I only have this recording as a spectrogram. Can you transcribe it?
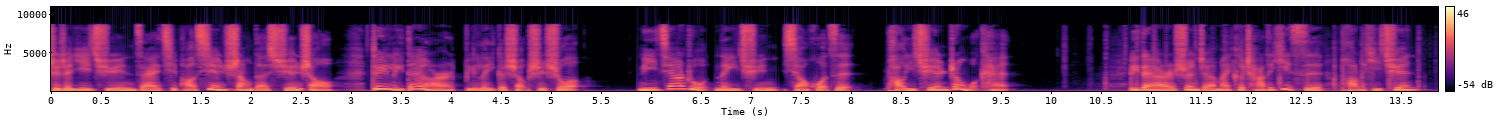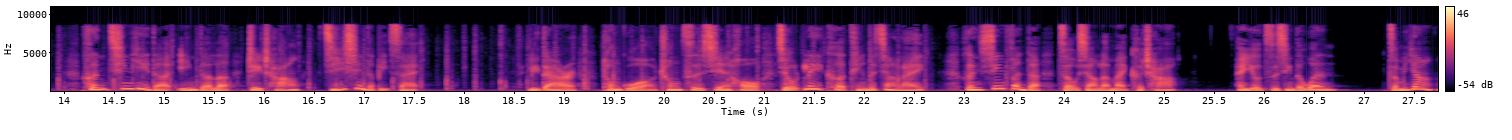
指着一群在起跑线上的选手，对李戴尔比了一个手势，说：“你加入那一群小伙子，跑一圈让我看。”李戴尔顺着麦科查的意思跑了一圈。很轻易的赢得了这场即兴的比赛。李戴尔通过冲刺线后，就立刻停了下来，很兴奋的走向了麦克查，很有自信的问：“怎么样？”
